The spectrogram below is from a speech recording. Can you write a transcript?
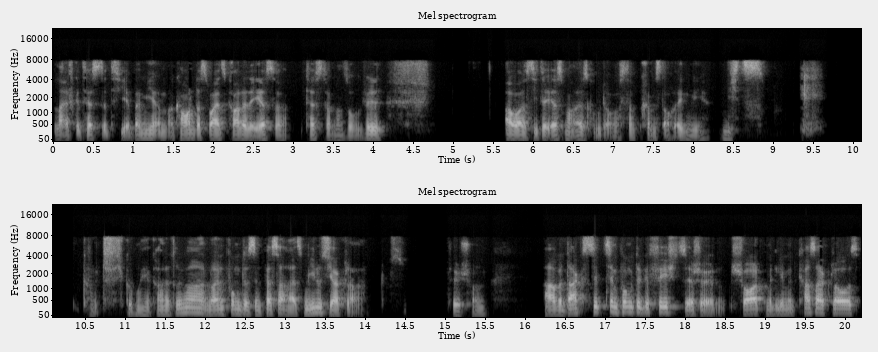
live getestet hier bei mir im Account. Das war jetzt gerade der erste Test, wenn man so will. Aber es sieht ja erstmal alles gut aus. Da bremst auch irgendwie nichts. Gut, ich gucke mal hier gerade drüber. Neun Punkte sind besser als Minus. Ja, klar. Das natürlich schon habe DAX 17 Punkte gefischt, sehr schön. Short mit Limit Casa Close,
